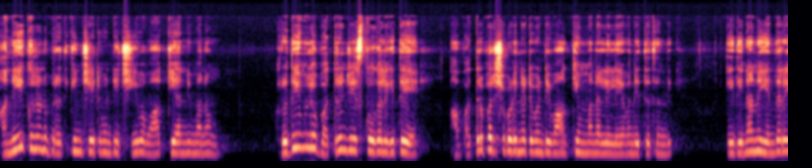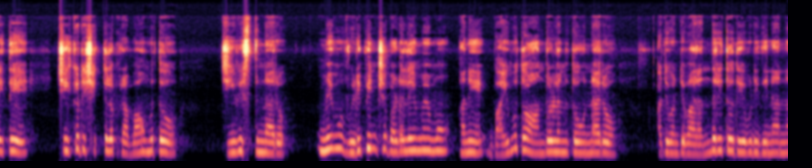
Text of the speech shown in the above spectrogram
అనేకులను బ్రతికించేటువంటి జీవవాక్యాన్ని మనం హృదయంలో భద్రం చేసుకోగలిగితే ఆ భద్రపరచబడినటువంటి వాక్యం మనల్ని లేవనెత్తుతుంది. ఈ దినాన్ని ఎందరైతే చీకటి శక్తుల ప్రభావముతో జీవిస్తున్నారో మేము విడిపించబడలేమేమో అనే భయముతో ఆందోళనతో ఉన్నారో అటువంటి వారందరితో దేవుడి దినాన్న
